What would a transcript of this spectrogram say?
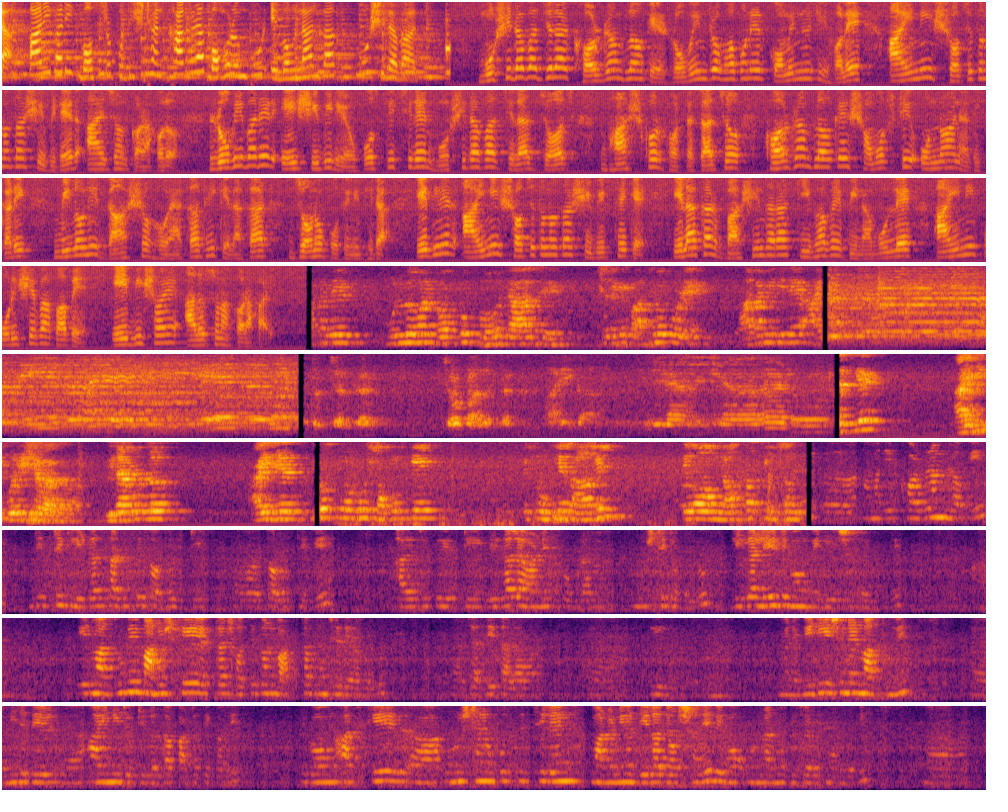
সুনিতা পারিবারিক বস্ত্র প্রতিষ্ঠান খাগড়া, বহরমপুর এবং লালবাগ, মুর্শিদাবাদ। মুর্শিদাবাদ জেলার খড়গ্রাম ব্লকের রবীন্দ্র ভবনের কমিউনিটি হলে আইনি সচেতনতা শিবিরের আয়োজন করা হলো। রবিবারের এই শিবিরে উপস্থিত ছিলেন মুর্শিদাবাদ জেলার জজ ভাস্কর ভট্টাচার্য, খড়গ্রাম ব্লকের সমষ্টি উন্নয়ন আধিকারিক মিলনী দাস সহ একাধিক এলাকার জনপ্রতিনিধিরা। এদিনের আইনি সচেতনতা শিবির থেকে এলাকার বাসিন্দারা কীভাবে বিনামূল্যে আইনি পরিষেবা পাবে এই বিষয়ে আলোচনা করা হয়। আপনাদের মূল্যবান বক্তব্য যা আছে সেটাকে পাথেয় করে আগামী দিনে আইনি পরিষেবা দেওয়া। বিনামূল্য আইনের করব সকলকে। একটু উঠে দাঁড়াবেন এবং আমাদের খড়গ্রাম ব্লকে ডিস্ট্রিক্ট লিগাল সার্ভিসেস অথরিটির তরফ থেকে আয়োজিত একটি লিগাল অ্যাওয়ারনেস প্রোগ্রাম অনুষ্ঠিত হলো, লিগাল এড এবং মিডিয়েশনের উপরে। এর মাধ্যমে মানুষকে একটা সচেতন বার্তা পৌঁছে দেওয়া হলো যাতে তারা এই মানে মিডিয়েশনের মাধ্যমে নিজেদের আইনি জটিলতা কাটাতে পারে। এবং আজকের অনুষ্ঠানে উপস্থিত ছিলেন মাননীয় জেলা জজ সাহেব এবং অন্যান্য বিচারক মণ্ডলী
